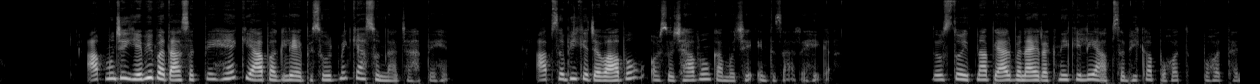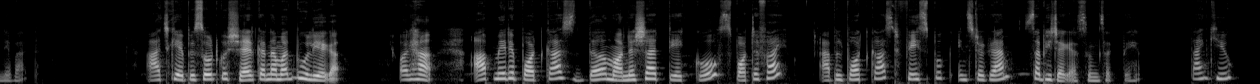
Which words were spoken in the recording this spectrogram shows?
आप मुझे ये भी बता सकते हैं कि आप अगले एपिसोड में क्या सुनना चाहते हैं। आप सभी के जवाबों और सुझावों का मुझे इंतज़ार रहेगा। दोस्तों, इतना प्यार बनाए रखने के लिए आप सभी का बहुत बहुत धन्यवाद। आज के एपिसोड को शेयर करना मत भूलिएगा। और हाँ आप मेरे पॉडकास्ट द मोनिशा टेक को Spotify Apple podcast Facebook Instagram सभी जगह सुन सकते हैं। Thank you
